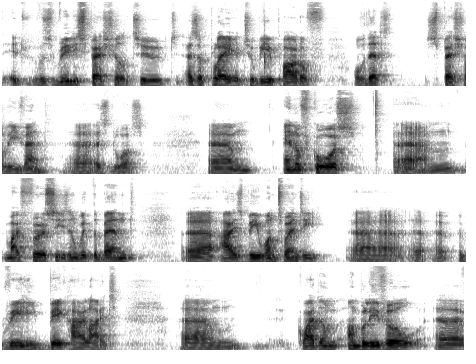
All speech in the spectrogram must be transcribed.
it was really special to, as a player, to be a part of, of that special event, uh, as it was. Um, and of course, um, my first season with the band, ISB 120, a, a, really big highlight. Um, quite un- unbelievable uh,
